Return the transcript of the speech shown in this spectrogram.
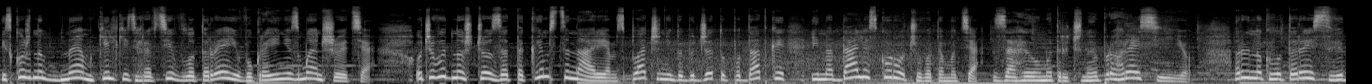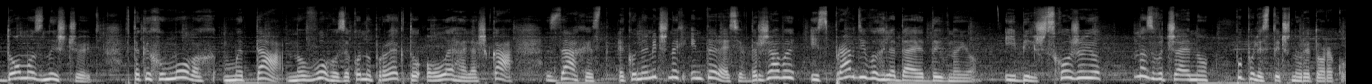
і з кожним днем кількість гравців в лотерею в Україні зменшується. Очевидно, що за таким сценарієм сплачені до бюджету податки і надалі скорочуватимуться за геометричною прогресією. Ринок лотерей свідомо знищують. В таких умовах мета нового законопроекту Олега Ляшка захист економічних інтересів держави і справді виглядає дивною і більш схожою на звичайну популістичну риторику.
